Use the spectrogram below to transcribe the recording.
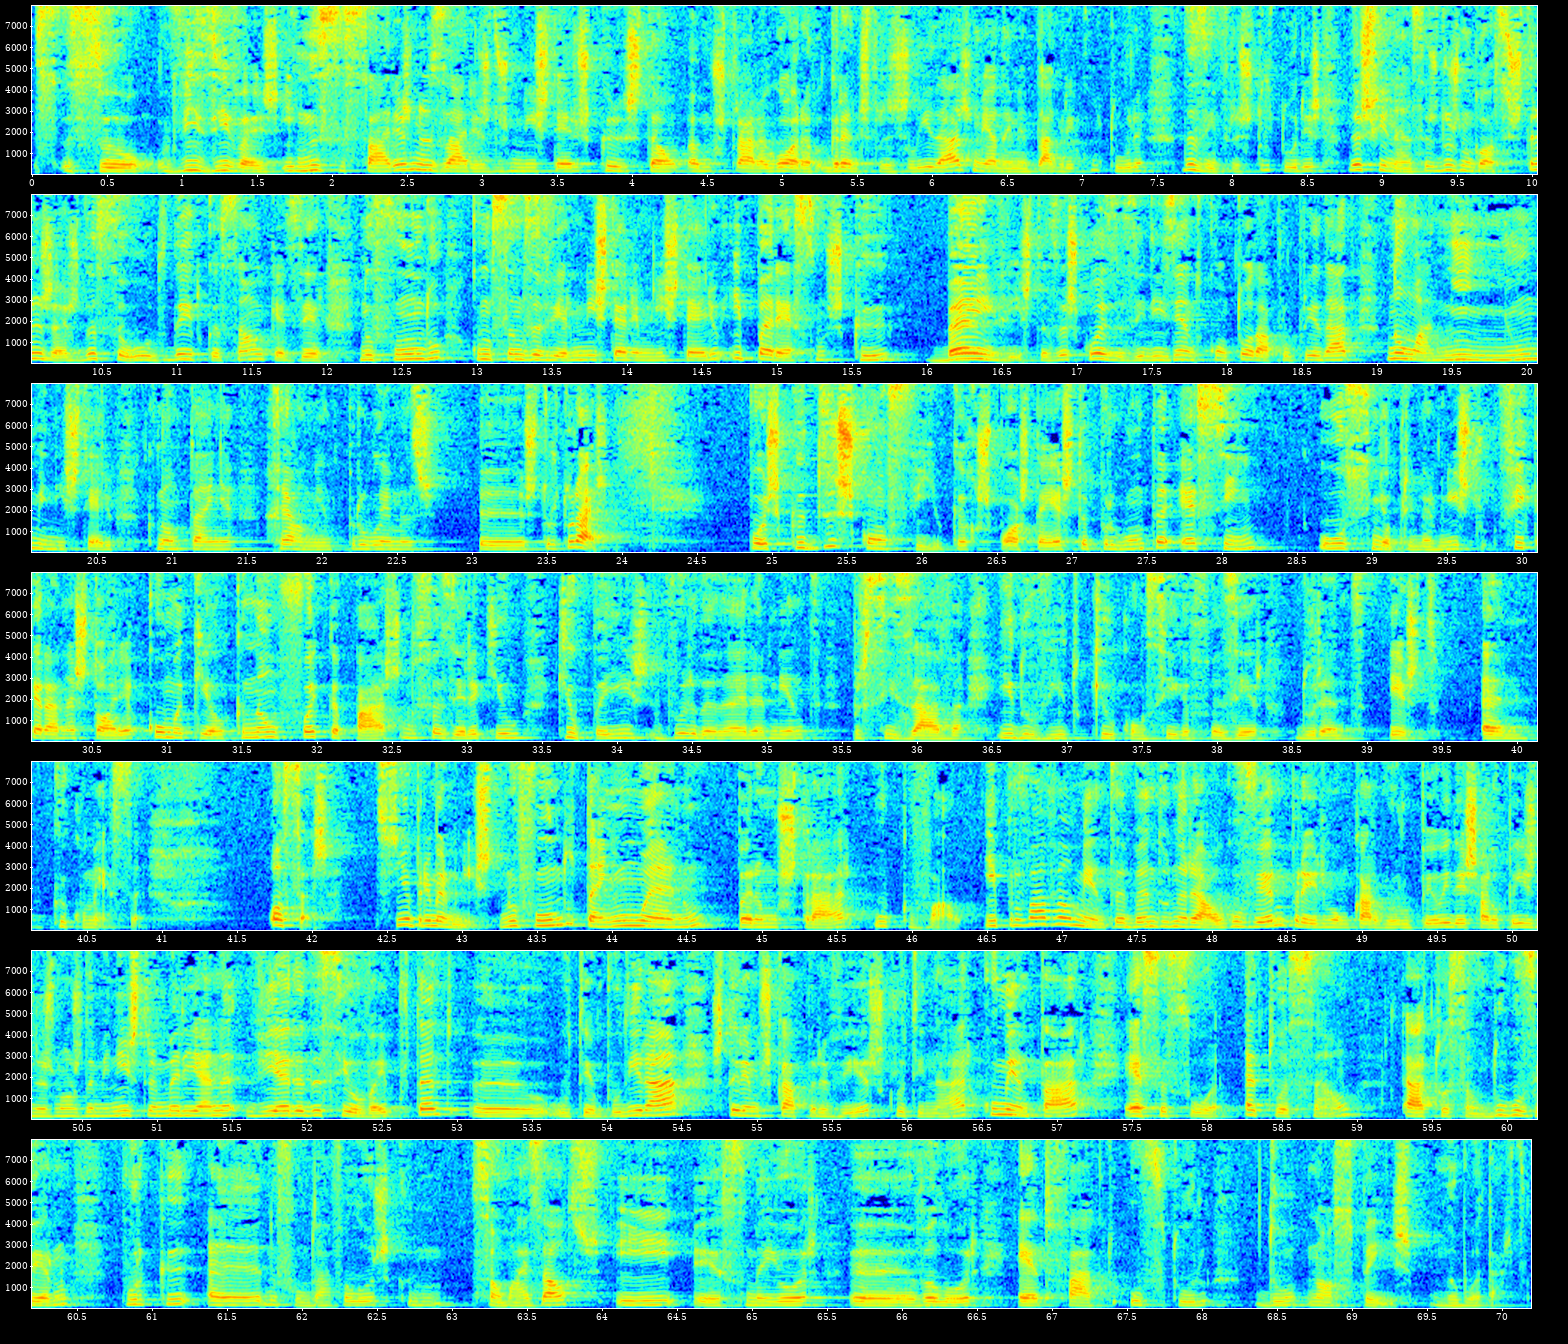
são visíveis e necessárias nas áreas dos ministérios que estão a mostrar agora grandes fragilidades, nomeadamente da agricultura, das infraestruturas, das finanças, dos negócios estrangeiros, da saúde, da educação, quer dizer, no fundo, começamos a ver ministério a ministério e parece-nos que, bem vistas as coisas e dizendo com toda a propriedade, não há nenhum ministério que não tenha realmente problemas uh, estruturais. Pois que desconfio que a resposta a esta pergunta é sim, o Sr. Primeiro-Ministro ficará na história como aquele que não foi capaz de fazer aquilo que o país verdadeiramente precisava e duvido que o consiga fazer durante este ano que começa. Ou seja, Sr. Primeiro-Ministro, no fundo, tem um ano para mostrar o que vale e provavelmente abandonará o governo para ir a um cargo europeu e deixar o país nas mãos da Ministra Mariana Vieira da Silva. E, portanto, uh, o tempo dirá, estaremos cá para ver, escrutinar, comentar essa sua atuação, a atuação do governo, porque, uh, no fundo, há valores que são mais altos e esse maior uh, valor é, de facto, o futuro do nosso país. Uma boa tarde.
